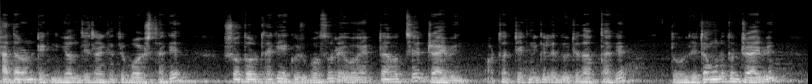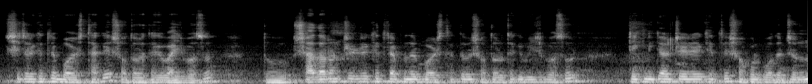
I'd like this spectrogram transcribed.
সাধারণ টেকনিক্যাল যেটার ক্ষেত্রে বয়স থাকে সতেরো থেকে একুশ বছর এবং একটা হচ্ছে ড্রাইভিং অর্থাৎ টেকনিক্যালে দুইটা ধাপ থাকে। তো যেটা মূলত ড্রাইভিং সেটার ক্ষেত্রে বয়স থাকে সতেরো থেকে বাইশ বছর। তো সাধারণ ট্রেডের ক্ষেত্রে আপনাদের বয়স থাকতে হবে সতেরো থেকে বিশ বছর। টেকনিক্যাল ট্রেডের ক্ষেত্রে সকল পদের জন্য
